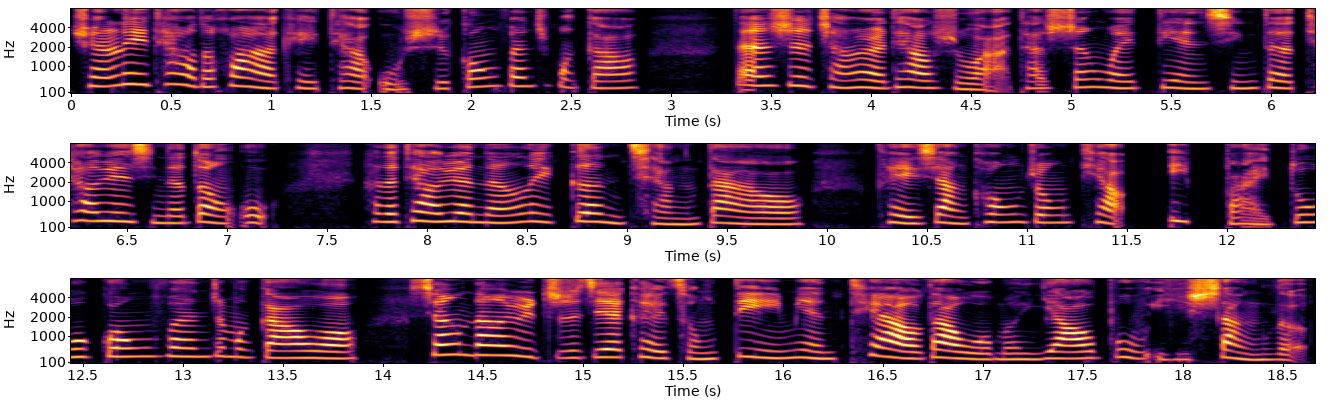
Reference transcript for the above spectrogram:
全力跳的话可以跳五十公分这么高，但是长耳跳鼠啊，它身为典型的跳跃型的动物，它的跳跃能力更强大哦，可以向空中跳一百多公分这么高哦，相当于直接可以从地面跳到我们腰部以上了。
